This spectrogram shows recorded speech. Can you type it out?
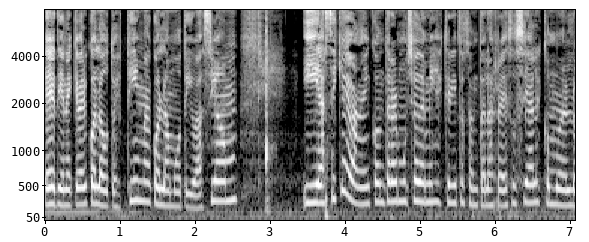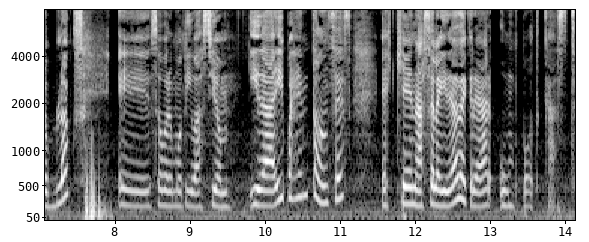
eh, tiene que ver con la autoestima, con la motivación. Y así que van a encontrar muchos de mis escritos tanto en las redes sociales como en los blogs eh, sobre motivación. Y de ahí pues entonces es que nace la idea de crear un podcast.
